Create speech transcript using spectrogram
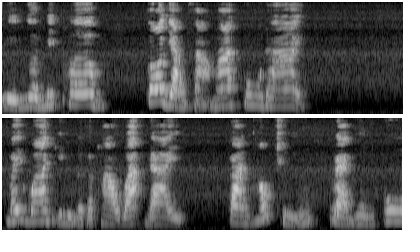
หรือเงินไม่เพิ่ม ก็ยังสามารถกู้ได้ ไม่ว่าจะอยู่ในสภาวะใด การเข้าถึงแหล่งเงินกู้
